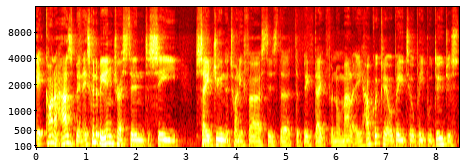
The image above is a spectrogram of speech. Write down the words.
it kind of has been. It's going to be interesting to see. Say June the twenty first is the the big date for normality. How quickly it will be till people do just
